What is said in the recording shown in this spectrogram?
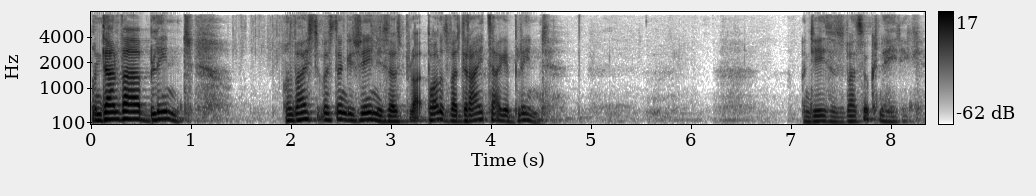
Und dann war er blind. Und weißt du, was dann geschehen ist? Also Paulus war drei Tage blind. Und Jesus war so gnädig.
